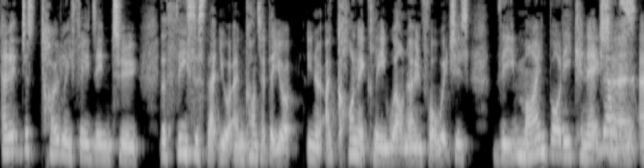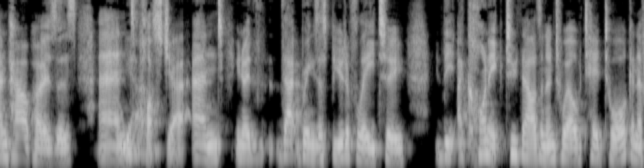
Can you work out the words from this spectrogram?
And it just totally feeds into the thesis that you're and concept that you're, you know, iconically well known for, which is the mind body connection That's, and power poses and yeah. posture. And, you know, th- that brings us beautifully to the iconic 2012 TED talk. And a,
